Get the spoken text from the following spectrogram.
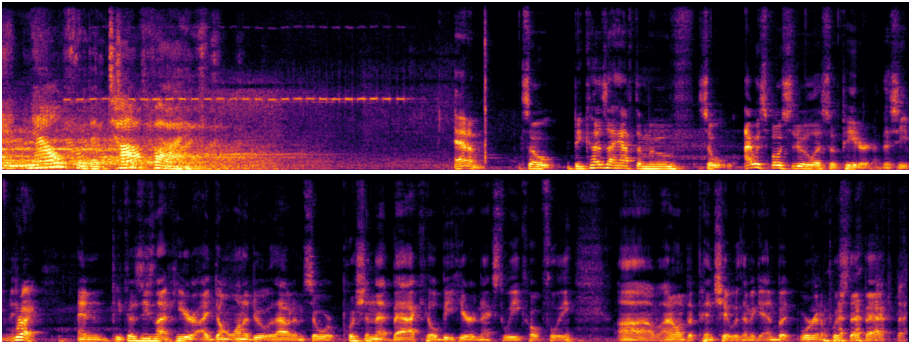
And now for the top five. Adam so because I have to move, so I was supposed to do a list with Peter this evening. Right. And because he's not here, I don't want to do it without him. So we're pushing that back. He'll be here next week, hopefully. Um, I don't have to pinch hit with him again, but we're going to push that back.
